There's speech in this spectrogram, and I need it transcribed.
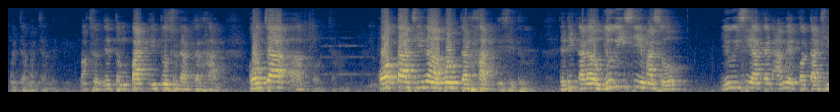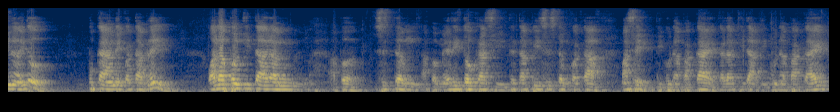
macam-macam lagi. Maksudnya tempat itu sudah terhad. Kota, ah, kota, kota Cina pun terhad di situ. Jadi kalau UEC masuk, UEC akan ambil kota Cina itu, bukan ambil kota Melayu. Walaupun kita dalam apa sistem apa meritokrasi, tetapi sistem kota masih diguna pakai. Kalau tidak diguna pakai,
